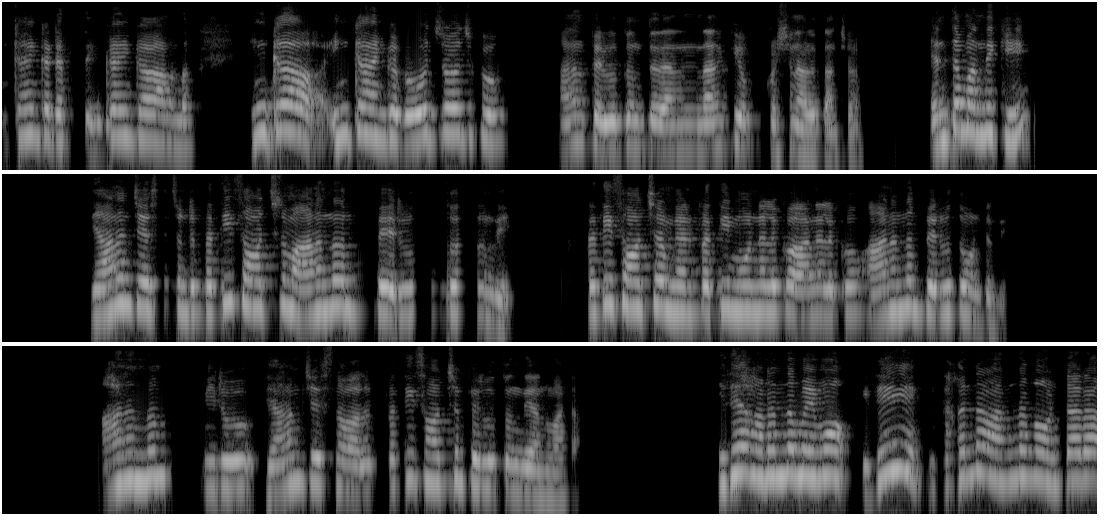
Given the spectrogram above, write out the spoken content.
ఇంకా ఇంకా డెప్త్ ఇంకా ఇంకా ఆనందం. ఇంకా ఇంకా ఇంకా రోజు రోజుకు ఆనందం పెరుగుతుంటుంది అనడానికి ఒక క్వశ్చన్ అడుగుతాను చూడండి. ఎంతమందికి ధ్యానం చేస్తుంటే ప్రతి సంవత్సరం ఆనందం పెరుగుతుంది. ప్రతి సంవత్సరం కానీ ప్రతి మూడు నెలలకు ఆ నెలకు ఆనందం పెరుగుతూ ఉంటుంది. ఆనందం మీరు ధ్యానం చేసిన వాళ్ళకి ప్రతి సంవత్సరం పెరుగుతుంది అన్నమాట. ఇదే ఆనందమేమో ఇదే ఇంతకన్నా ఆనందంగా ఉంటారా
